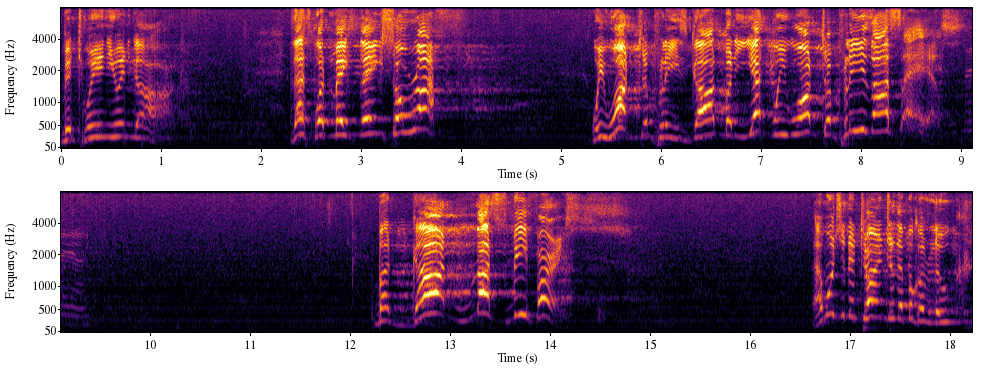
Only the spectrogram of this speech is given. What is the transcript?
between you and God. That's what makes things so rough. We want to please God, but yet we want to please ourselves. But God must be first. I want you to turn to the book of Luke.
